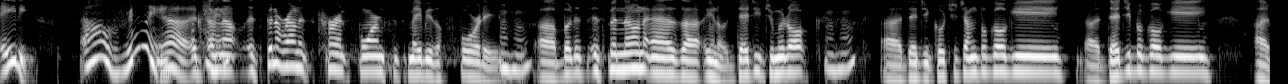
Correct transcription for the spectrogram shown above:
80s. Oh, really? Yeah, it's, Okay. now it's been around its current form since maybe the 40s. Mm-hmm. Uh, but it, it's been known as, uh, you know, deji jumurok, Mm-hmm. uh, deji gochujang bulgogi, uh, deji bulgogi, uh,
